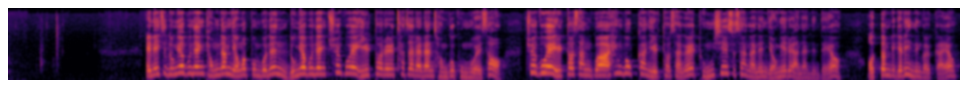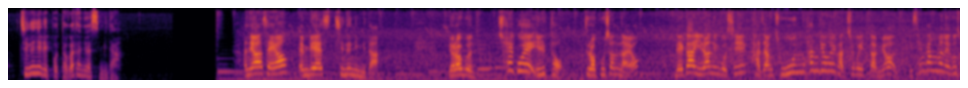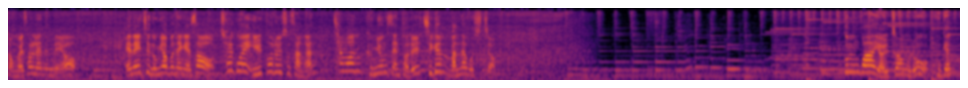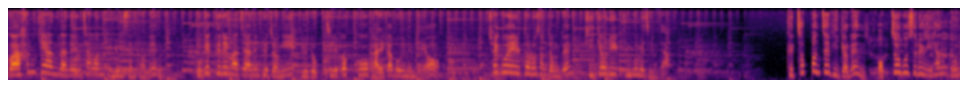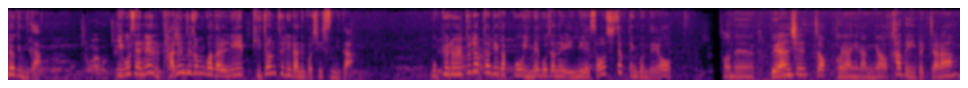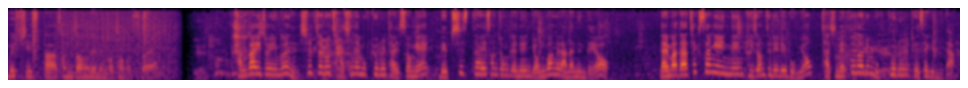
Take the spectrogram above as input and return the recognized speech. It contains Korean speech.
NH농협은행 경남영업본부는 농협은행 최고의 일터를 찾아라란 전국 공모에서 최고의 일터상과 행복한 일터상을 동시에 수상하는 영예를 안았는데요. 어떤 비결이 있는 걸까요? 진은희 리포터가 다녀왔습니다. 안녕하세요. MBS 진은입니다. 여러분, 최고의 일터 들어보셨나요? 내가 일하는 곳이 가장 좋은 환경을 갖추고 있다면 이 생각만 해도 정말 설레는데요. NH농협은행에서 최고의 일터를 수상한 창원금융센터를 지금 만나보시죠. 꿈과 열정으로 고객과 함께한다는 창원금융센터는 고객들을 맞이하는 표정이 유독 즐겁고 밝아 보이는데요. 최고의 일터로 선정된 비결이 궁금해집니다. 그 첫 번째 비결은 업적 우수를 위한 노력입니다. 이곳에는 다른 지점과 달리 비전 트리라는 것이 있습니다. 목표를 뚜렷하게 갖고 임해보자는 의미에서 시작된 건데요. 저는 외환 실적 거양이랑요 카드 200자랑 맵시스타 선정되는 거 적었어요. 강가희 주임은 실제로 자신의 목표를 달성해 맵시스타에 선정되는 영광을 안았는데요. 날마다 책상에 있는 비전 트리를 보며 자신의 또 다른 목표를 되새깁니다.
